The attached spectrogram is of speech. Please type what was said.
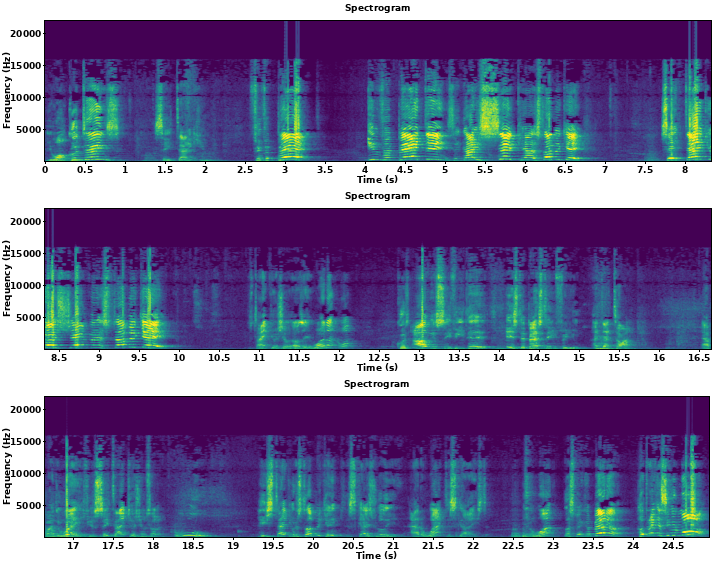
You want good things? Say thank you. For bad, even for bad things, the guy's sick, he has a stomach ache. Say thank you Hashem for the stomach ache. Thank you Hashem. Why not? What? Because obviously, if he did it's the best thing for you at that time. And by the way, if you say thank you Hashem, ooh, he's thank you the stomach. This guy's really out of whack. This guy. You know what? Let's make him better. He'll thank us even more.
